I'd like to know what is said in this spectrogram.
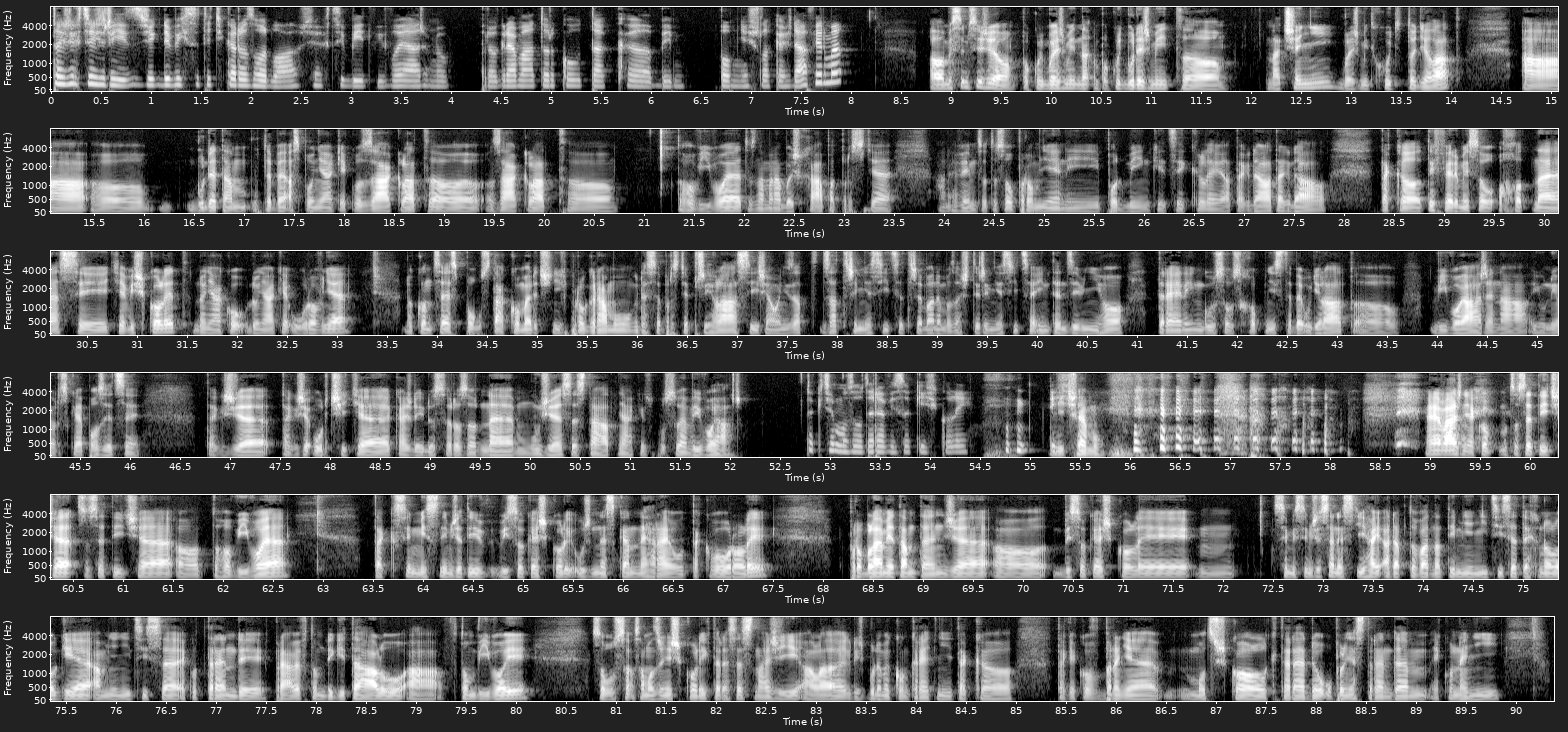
Takže chceš říct, že kdybych se teďka rozhodla, že chci být vývojářem nebo programátorkou, tak eh, by po mně šla každá firma? Myslím si, že jo. Pokud budeš mít, pokud budeš mít eh, nadšení, budeš mít chuť to dělat, a uh, bude tam u tebe aspoň nějaký jako základ, uh, základ uh, toho vývoje, to znamená, budeš chápat prostě, a nevím, co to jsou proměny, podmínky, cykly a tak dále, tak dále, tak uh, ty firmy jsou ochotné si tě vyškolit do, nějakou, do nějaké úrovně, Dokonce je spousta komerčních programů, kde se prostě přihlásíš a oni za, za tři měsíce třeba nebo za čtyři měsíce intenzivního tréninku jsou schopni z tebe udělat uh, vývojáře na juniorské pozici. Takže, takže určitě každý, kdo se rozhodne, může se stát nějakým způsobem vývojář. Tak čemu jsou teda vysoké školy? Když... Ničemu. ne, vážně, jako co se týče, co se týče o, toho vývoje, tak si myslím, že ty vysoké školy už dneska nehrajou takovou roli. Problém je tam ten, že vysoké školy mm, si myslím, že se nestíhají adaptovat na ty měnící se technologie a měnící se jako trendy právě v tom digitálu a v tom vývoji. Jsou samozřejmě školy, které se snaží, ale když budeme konkrétní, tak, tak jako v Brně moc škol, které jdou úplně s trendem, jako není.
